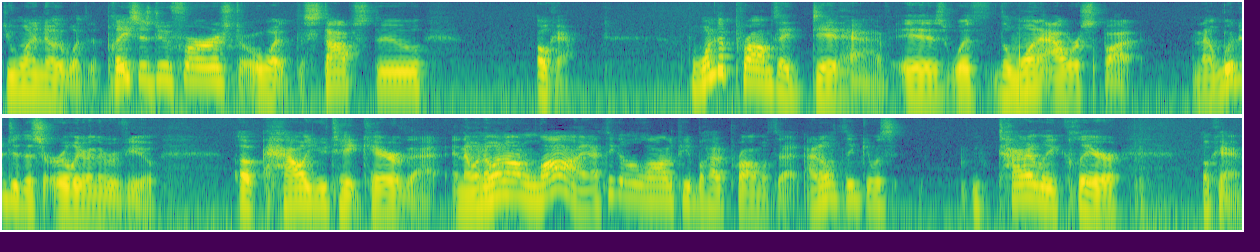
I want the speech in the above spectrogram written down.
Do you want to know what the places do first or what the stops do? Okay. One of the problems I did have is with the one hour spot, and I alluded to this earlier in the review. of how you take care of that. And when I went online, I think a lot of people had a problem with that. I don't think it was entirely clear. Okay,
